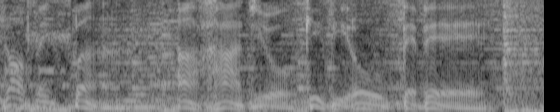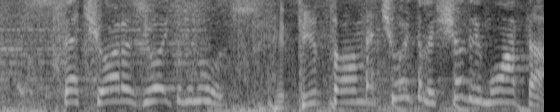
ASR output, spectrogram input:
Jovem Pan, a rádio que virou TV. 7 horas e 8 minutos. Repita. 7 e 8, Alexandre Mota.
